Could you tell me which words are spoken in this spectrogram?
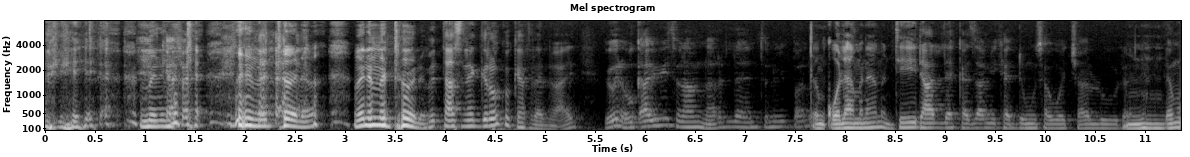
ምን ነው ነው የምታስነግረው እኮ ከፍለ ነው። አይ የሆነ ውቃቢ ቤት ምናምን አይደለ እንትኑ የሚባለው? ጥንቆላ ምናምን? ትሄዳለህ ከዛ የሚከድሙ ሰዎች አሉ። ደግሞ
